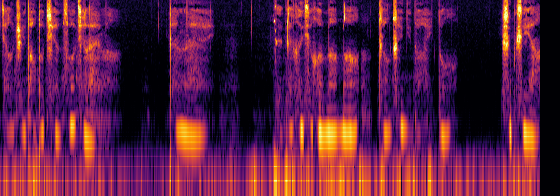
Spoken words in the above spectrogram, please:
脚趾头都蜷缩起来了，看来仔仔很喜欢妈妈张吹你的耳朵，是不是呀？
